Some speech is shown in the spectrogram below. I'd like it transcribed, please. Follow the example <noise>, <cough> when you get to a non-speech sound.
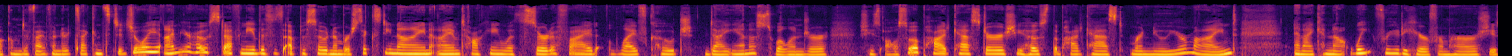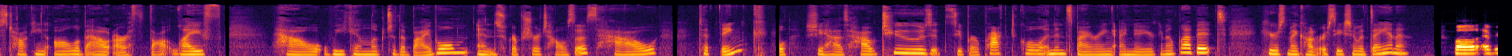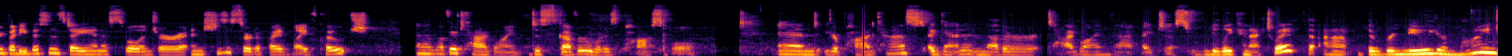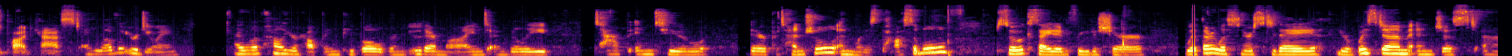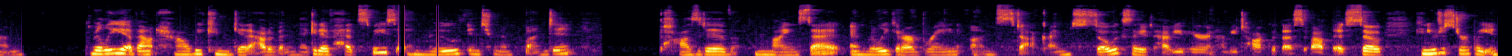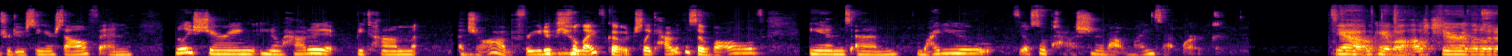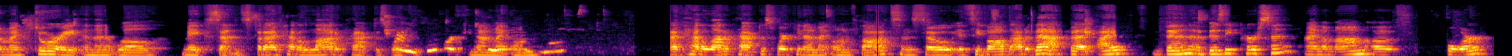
Welcome to 500 Seconds to Joy. I'm your host, Stephanie. This is episode number 69. I am talking with certified life coach Diana Swillinger. She's also a podcaster. She hosts the podcast Renew Your Mind, and I cannot wait for you to hear from her. She's talking all about our thought life, how we can look to the Bible, and scripture tells us how to think. She has how to's, it's super practical and inspiring. I know you're going to love it. Here's my conversation with Diana. Well, everybody, this is Diana Swillinger, and she's a certified life coach. And I love your tagline discover what is possible. And your podcast, again, another tagline that I just really connect with uh, the Renew Your Mind podcast. I love what you're doing. I love how you're helping people renew their mind and really tap into their potential and what is possible. So excited for you to share with our listeners today your wisdom and just um, really about how we can get out of a negative headspace and move into an abundant, positive mindset and really get our brain unstuck. I'm so excited to have you here and have you talk with us about this. So, can you just start by introducing yourself and really sharing, you know, how did it become a job for you to be a life coach? Like, how did this evolve? And um, why do you feel so passionate about mindset work? Yeah, okay. Well, I'll share a little bit of my story and then it will make sense. But I've had a lot of practice work, working on my own. I've had a lot of practice working on my own thoughts. And so it's evolved out of that. But I've been a busy person. I'm a mom of four.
